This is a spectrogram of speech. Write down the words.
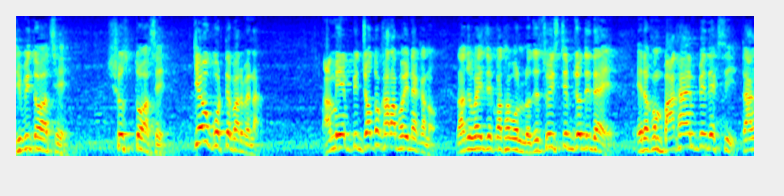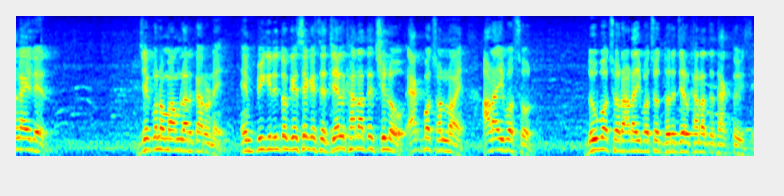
জীবিত আছে, সুস্থ আছে, কেউ করতে পারবে না। আমি এমপি যত খারাপ হই না কেন, রাজু ভাই যে কথা বলল, যে সুইচ টিপ যদি দেয়, এরকম বাঘা এমপি দেখছি, টাঙ্গাইলের যে কোনো মামলার কারণে। এমপিগিরি তো গেছে গেছে, জেলখানাতে ছিল, এক বছর নয়, আড়াই বছর, দু বছর, আড়াই বছর ধরে জেলখানাতে থাকতে হয়েছে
